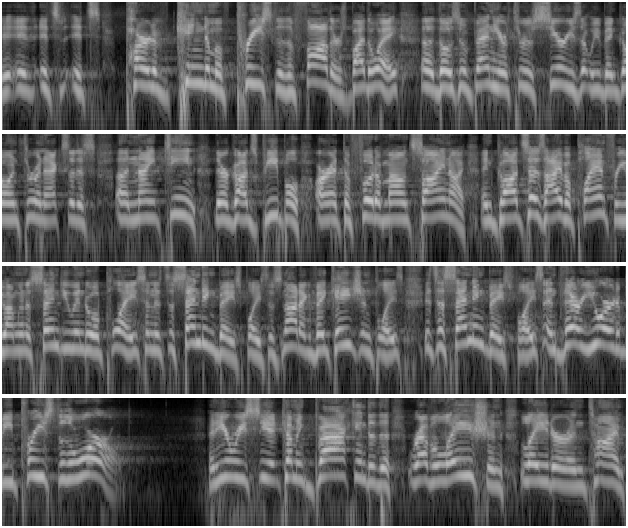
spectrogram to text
It, it's, it's part of kingdom of priests of the fathers. By the way, uh, those who've been here through a series that we've been going through in Exodus uh, 19, there God's people are at the foot of Mount Sinai. And God says, I have a plan for you. I'm going to send you into a place, and it's a sending base place. It's not a vacation place, it's a sending base place. And there you are to be priest of the world. And here we see it coming back into the revelation later in time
